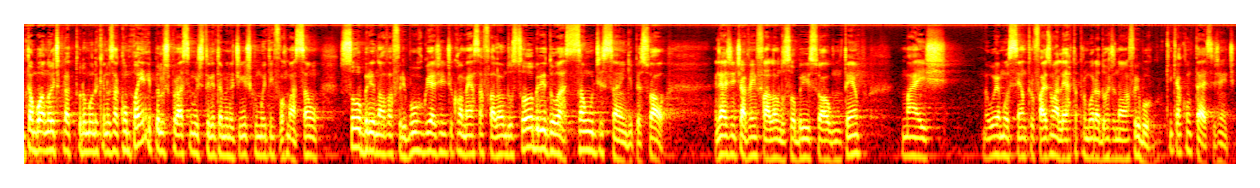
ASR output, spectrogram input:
Então, boa noite para todo mundo que nos acompanha e pelos próximos 30 minutinhos com muita informação sobre Nova Friburgo e a gente começa falando sobre doação de sangue, pessoal. Aliás, a gente já vem falando sobre isso há algum tempo, mas o Hemocentro faz um alerta para o morador de Nova Friburgo. O que, que acontece, gente?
